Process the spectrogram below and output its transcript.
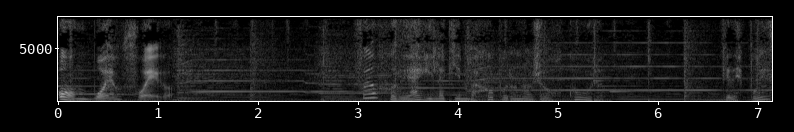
un buen fuego. Fue Ojo de Águila quien bajó por un hoyo oscuro, que después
